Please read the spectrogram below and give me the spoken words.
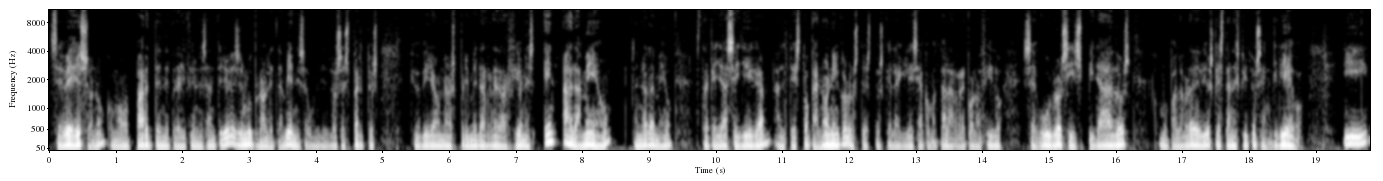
se ve eso, ¿no? Como parten de tradiciones anteriores. Es muy probable también, y según los expertos, que hubiera unas primeras redacciones en arameo, en arameo, hasta que ya se llega al texto canónico, los textos que la Iglesia como tal ha reconocido seguros, inspirados, como palabra de Dios, que están escritos en griego. Y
